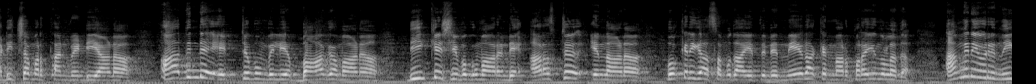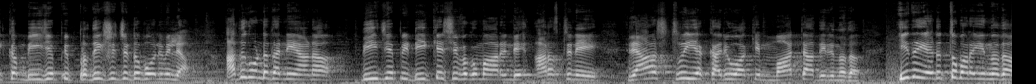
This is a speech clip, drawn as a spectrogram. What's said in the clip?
അടിച്ചമർത്താൻ വേണ്ടിയാണ്. അതിന്റെ ഏറ്റവും വലിയ ഭാഗമാണ് ഡി കെ ശിവകുമാറിന്റെ അറസ്റ്റ് എന്നാണ് വൊക്കലിക സമുദായത്തിന്റെ നേതാക്കന്മാർ പറയുന്നുള്ളത്. അങ്ങനെ ഒരു നീക്കം ബി പ്രതീക്ഷിച്ചിട്ട് പോലുമില്ല. അതുകൊണ്ട് തന്നെയാണ് B J P D K ശിവകുമാറിന്റെ അറസ്റ്റിനെ രാഷ്ട്രീയ കരുവാക്കി മാറ്റാതിരുന്നത്. ഇത് എടുത്തു പറയുന്നത്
